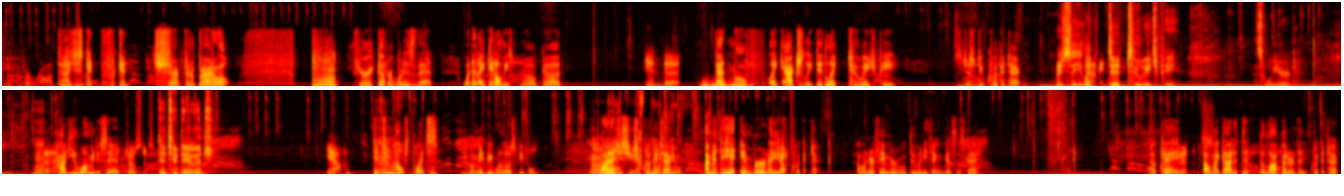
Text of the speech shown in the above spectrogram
Do you have a rod? Did I is just get golden? freaking sharped in a battle? Fury Cutter? What is that? When did I get all these? Oh god. Did the That move, like, actually did, like, 2 HP. Let's just do quick attack. What do you say you like mean- did 2 HP? That's weird. Huh? How do you want me to say it? Joseph's Did 2 damage? yeah. Did 2 Mm. health points? You want me to be one of those people? No, Why'd I don't. just use I quick don't attack? feel- I meant to hit Ember and I used Yo. quick attack. I wonder if Ember will do anything against this guy. Oh my Okay, it- Oh my god, it did a lot better than quick attack.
